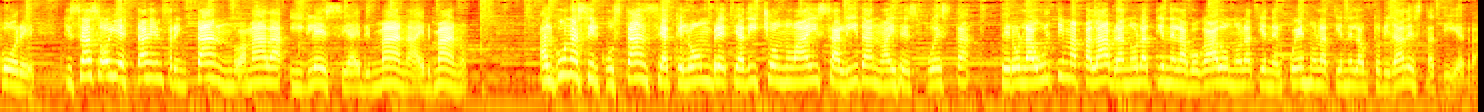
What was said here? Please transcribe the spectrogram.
por él. Quizás hoy estás enfrentando, amada iglesia, hermana, hermano, alguna circunstancia que el hombre te ha dicho no hay salida, no hay respuesta, pero la última palabra no la tiene el abogado, no la tiene el juez, no la tiene la autoridad de esta tierra.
